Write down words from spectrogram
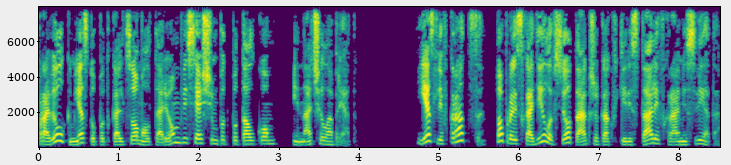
Провел к месту под кольцом алтарем, висящим под потолком, и начал обряд. Если вкратце, то происходило все так же, как в Киристале в храме света.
